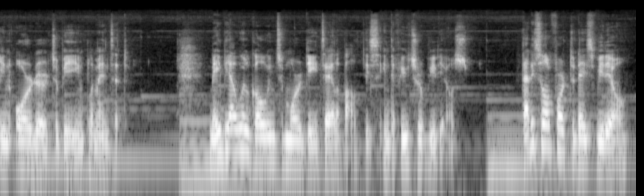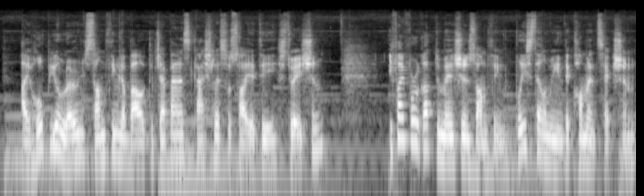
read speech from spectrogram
in order to be implemented. Maybe I will go into more detail about this in the future videos. That is all for today's video. I hope you learned something about Japan's cashless society situation. If I forgot to mention something, please tell me in the comment section.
